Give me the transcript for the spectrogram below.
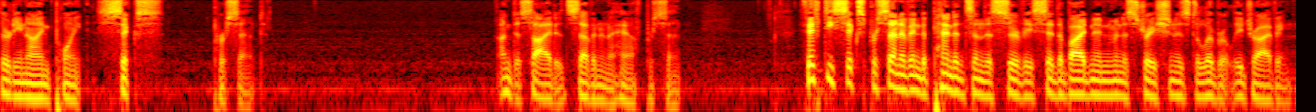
39.6%. Undecided, 7.5%. 56% of independents in this survey say the Biden administration is deliberately driving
